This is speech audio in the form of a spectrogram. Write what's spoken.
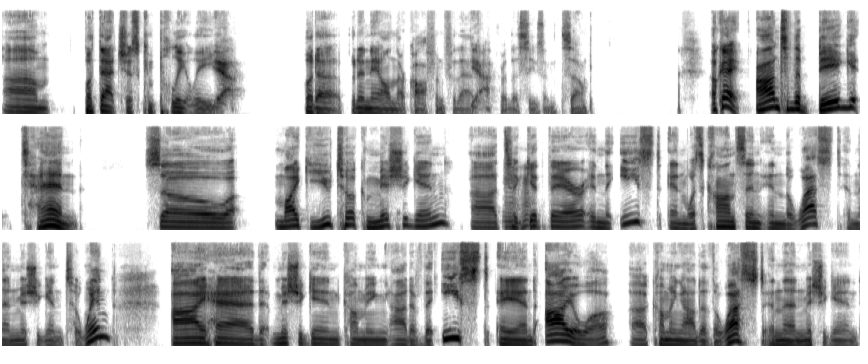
Um, but that just completely yeah. put a put a nail in their coffin for that Yeah. for this season. So okay, on to the Big Ten. So Mike, you took Michigan uh to Mhm. get there in the East and Wisconsin in the West, and then Michigan to win. I had Michigan coming out of the East and Iowa uh, coming out of the West, and then Michigan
